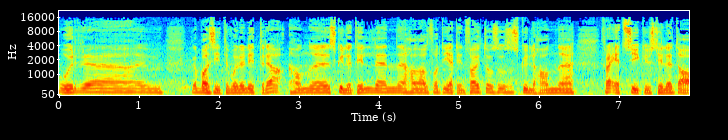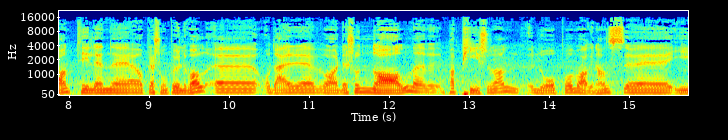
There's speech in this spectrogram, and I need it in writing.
Hvor eh, Jeg kan bare si til våre lyttere Han skulle til en, han hadde fått hjerteinfarkt, og så skulle han fra et sykehus til et annet til en operasjon på Ullevål. Og der var det journalen, papirjournalen, lå på magen hans i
